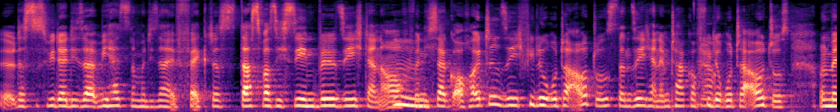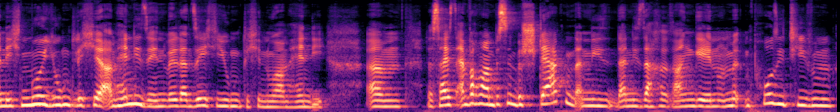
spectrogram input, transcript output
äh, das ist wieder dieser, wie heißt nochmal dieser Effekt, dass das, was ich sehen will, sehe ich dann auch. Mhm. Wenn ich sage, auch oh, heute sehe ich viele rote Autos, dann sehe ich an dem Tag auch ja. viele rote Autos. Und wenn ich nur Jugendliche am Handy sehen will, dann sehe ich die Jugendliche nur am Handy. Ähm, das heißt, einfach mal ein bisschen bestärkend an die, an die Sache rangehen und mit einem positiven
